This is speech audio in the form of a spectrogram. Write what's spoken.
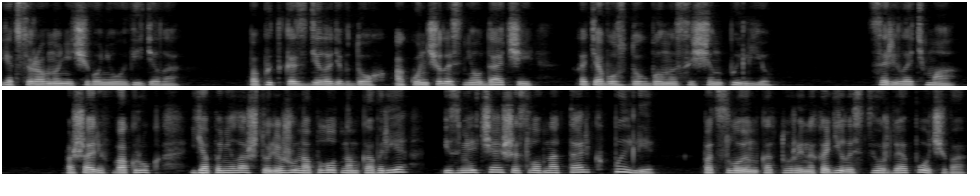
я все равно ничего не увидела. Попытка сделать вдох окончилась неудачей, хотя воздух был насыщен пылью. Царила тьма. Пошарив вокруг, я поняла, что лежу на плотном ковре из мельчайшей, словно тальк, пыли, под слоем которой находилась твердая почва.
